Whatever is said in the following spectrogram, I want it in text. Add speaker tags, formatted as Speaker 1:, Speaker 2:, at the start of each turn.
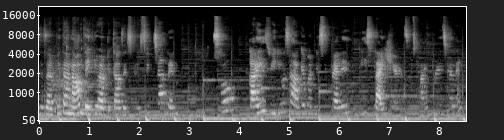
Speaker 1: This is Arpita and देख रहे हो Arpita's exclusive channel so guys video से आगे बढ़ने से पहले लाइक शेयर एंड सब्सक्राइब मेरे चैनल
